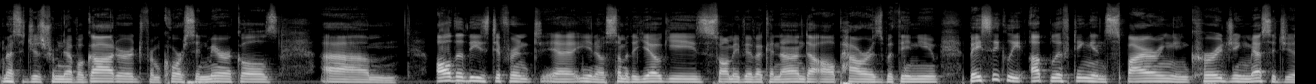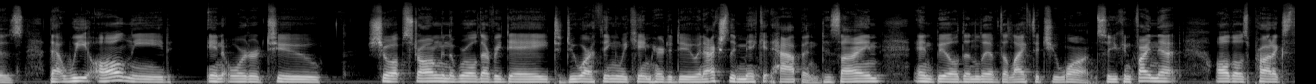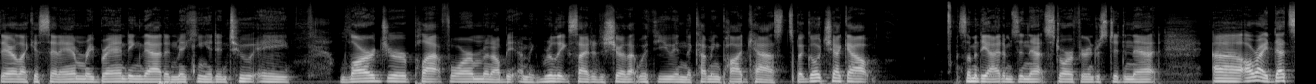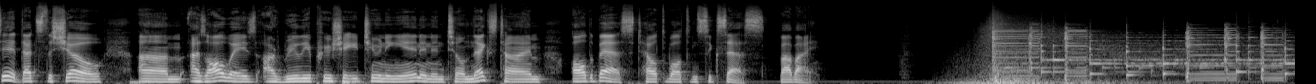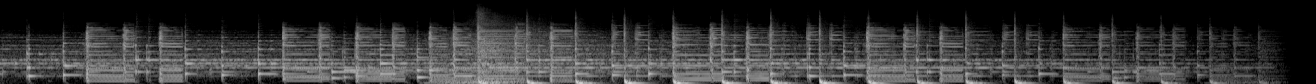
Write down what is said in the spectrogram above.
messages from Neville Goddard, from Course in Miracles, um, all of these different, uh, you know, some of the yogis, Swami Vivekananda, all power is within you, basically uplifting, inspiring, encouraging messages that we all need in order to show up strong in the world every day, to do our thing we came here to do, and actually make it happen. Design and build and live the life that you want. So you can find that, all those products there. Like I said, I am rebranding that and making it into a larger platform, and I'll be I'm really excited to share that with you in the coming podcasts. But go check out some of the items in that store if you're interested in that. Uh, all right, that's it. That's the show. Um, as always, I really appreciate you tuning in. And until next time, all the best, health, wealth, and success. Bye bye.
